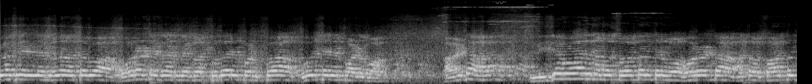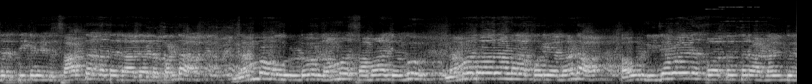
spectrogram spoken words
ಯೋಜನೆಗಳ ಅಥವಾ ಹೋರಾಟಗಾರನ ಪುನರ್ ಪಡ್ಪ ಘೋಷಣೆ ಮಾಡುವ. ಆಂಡ ನಿಜವಾದ ನಮ್ಮ ಸ್ವಾತಂತ್ರ್ಯ ಹೋರಾಟ ಅಥವಾ ಸ್ವಾತಂತ್ರ್ಯ ತಿಕ್ಕಲಿಕ್ಕೆ ಸಾರ್ಥಕತೆದಾದ ಕಂಡ ನಮ್ಮ ಊರುಡು, ನಮ್ಮ ಸಮಾಜವು ನಮ್ಮದಾನ ಕೊರಿಯ ನಾಡ. ಅವು ನಿಜವಾದ ಸ್ವಾತಂತ್ರ್ಯ ನಂಗೆ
